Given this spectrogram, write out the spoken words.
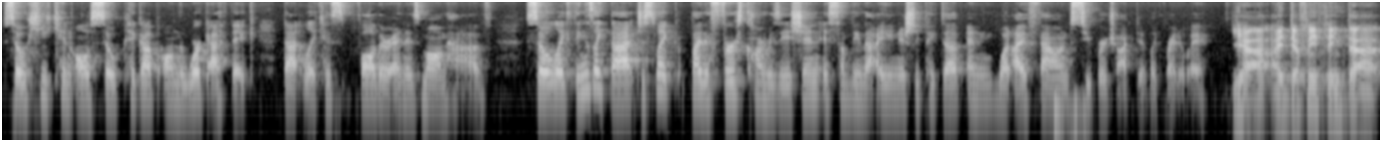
so he can also pick up on the work ethic that like his father and his mom have so like things like that, just like by the first conversation is something that I initially picked up and what I found super attractive like right away. Yeah, I definitely think that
